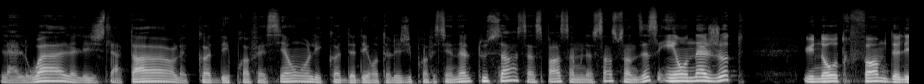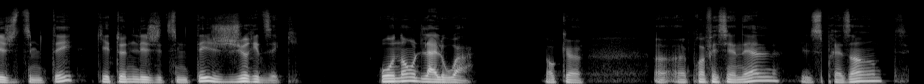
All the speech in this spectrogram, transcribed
La loi, le législateur, le code des professions, les codes de déontologie professionnelle, tout ça, ça se passe en 1970 et on ajoute une autre forme de légitimité qui est une légitimité juridique au nom de la loi. Donc, un, professionnel, il se présente.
